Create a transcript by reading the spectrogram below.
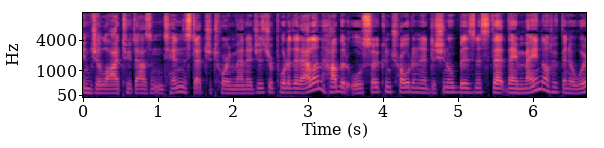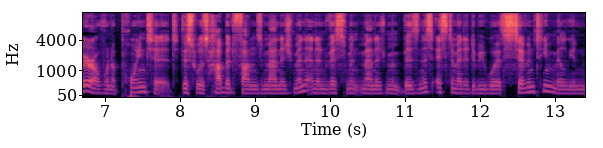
In July 2010, the statutory managers reported that Alan Hubbard also controlled an additional business that they may not have been aware of when appointed. This was Hubbard Funds Management, an investment management business estimated to be worth $70 million.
